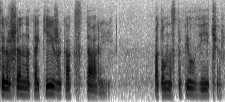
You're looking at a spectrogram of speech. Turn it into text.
совершенно такие же, как старые. Потом наступил вечер.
